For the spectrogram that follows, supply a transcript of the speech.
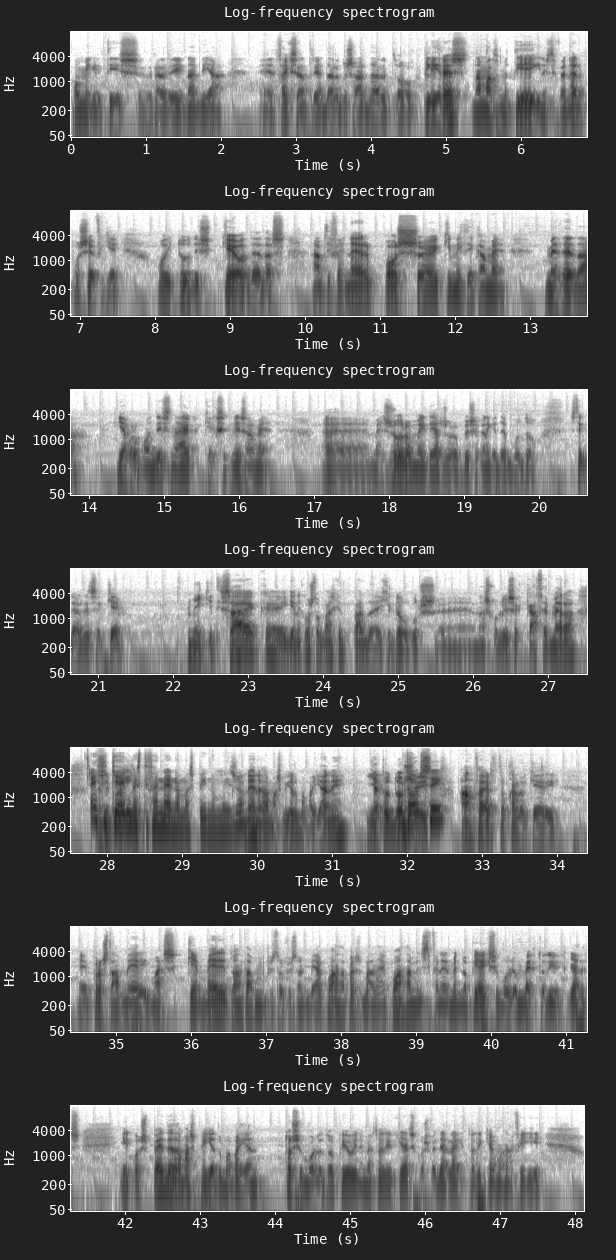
ομιλητής. Δηλαδή, η Νάντια ε, θα έχεις ένα 30 λεπτό, 40 λεπτό πλήρες να μάθουμε τι έγινε στη Φενέρ, πώς έφυγε ο Ιτούδης και ο Δέδας από τη Φενέρ, πώς ε, κοιμηθήκαμε με Δέδα για προπονητή στην ΑΕΚ και ξυπνήσαμε ε, με Ζούρο, με Ηλία Ζούρο, ο οποίος έκανε και ντεμπούτο στην Καρδίτσα και νίκη της ΑΕΚ. Ε, Γενικώς στο μπάσκετ πάντα έχει λόγους ε, να ασχολείσαι κάθε μέρα. Έχει Δεν και υπάρχει- Έλληνες στη Φενέρ να μας πει, νομίζω. ναι, ναι, θα μας πει για τον Παπαγιάννη, για τον Ντόρσεϊ, Ντόρσεϊ. αν θα έρθει το καλοκαίρι ε, προς τα μέρη μας και μέρη του, αν θα έχουμε επιστροφή στον Ολυμπιακό, αν θα πάει στον Παναγιακό, αν θα μείνει στη Φενέρ με την οποία έχει συμβόλαιο μέχρι το 2025. Θα μας πει για τον Παπαγιάννη το συμβόλαιο το οποίο είναι μέχρι το 2025 αλλά έχει το δικαίωμα να φύγει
